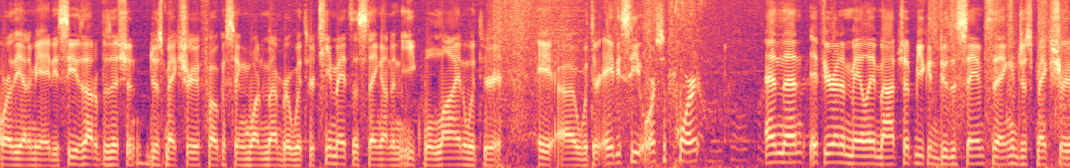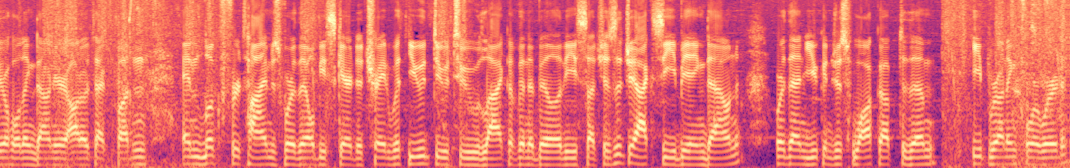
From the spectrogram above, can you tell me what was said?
or the enemy ADC is out of position. Just make sure you're focusing one member with your teammates and staying on an equal line with your uh, with your ADC or support. And then if you're in a melee matchup, you can do the same thing. Just make sure you're holding down your auto attack button and look for times where they'll be scared to trade with you due to lack of an ability such as a Jaxi being down, where then you can just walk up to them, keep running forward,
